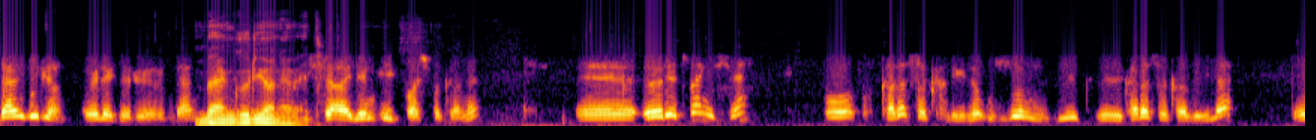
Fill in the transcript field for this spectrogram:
Ben Gurion öyle görüyorum ben. Ben Gurion evet. İsrail'in ilk başbakanı. E, öğretmen ise o kara sakalıyla uzun büyük e, kara sakalıyla e,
